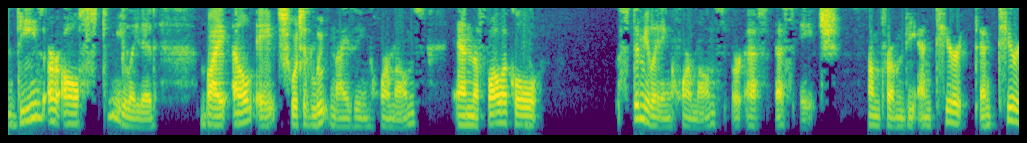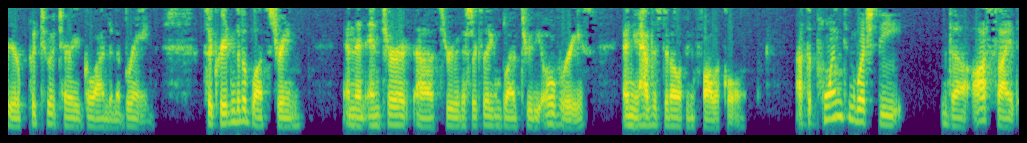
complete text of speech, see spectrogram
These are all stimulated by LH, which is luteinizing hormones, and the follicle stimulating hormones, or FSH, come from the anterior, anterior pituitary gland in the brain, secrete into the bloodstream, and then enter uh, through the circulating blood through the ovaries, and you have this developing follicle. At the point in which the, the oocyte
